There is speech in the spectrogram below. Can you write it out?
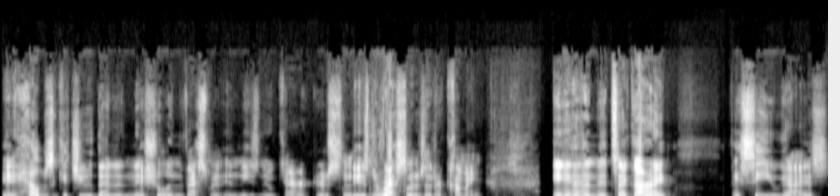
it helps get you that initial investment in these new characters and these new wrestlers that are coming. And it's like, all right, I see you guys.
